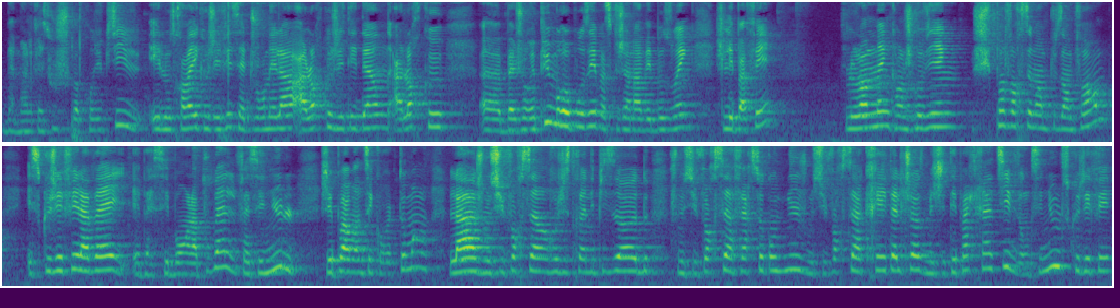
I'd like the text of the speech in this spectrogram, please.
Ben malgré tout, je suis pas productive. Et le travail que j'ai fait cette journée-là, alors que j'étais down, alors que euh, ben, j'aurais pu me reposer parce que j'en avais besoin, je l'ai pas fait. Le lendemain, quand je reviens, je suis pas forcément plus en forme. Et ce que j'ai fait la veille, eh ben, c'est bon à la poubelle. Enfin, c'est nul. J'ai pas avancé correctement. Là, je me suis forcée à enregistrer un épisode. Je me suis forcée à faire ce contenu. Je me suis forcée à créer telle chose. Mais j'étais pas créative. Donc, c'est nul ce que j'ai fait.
